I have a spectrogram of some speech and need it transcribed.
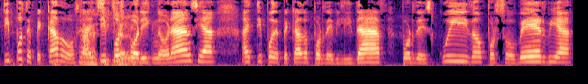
tipos de pecado, o sea, Ah, hay sí, tipos claro. por ignorancia, hay tipo de pecado por debilidad, por descuido, por soberbia,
